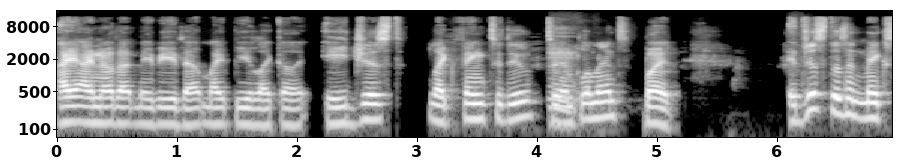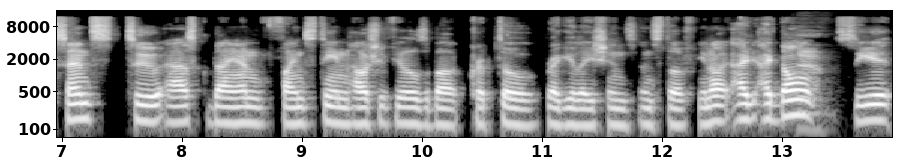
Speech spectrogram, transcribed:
I I know that maybe that might be like a ageist like thing to do to Mm. implement, but it just doesn't make sense to ask Dianne Feinstein how she feels about crypto regulations and stuff. You know, I I don't Yeah. see it.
